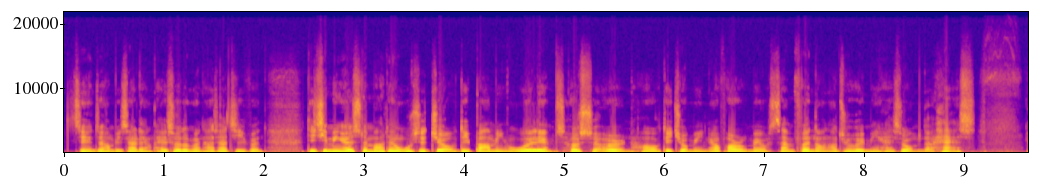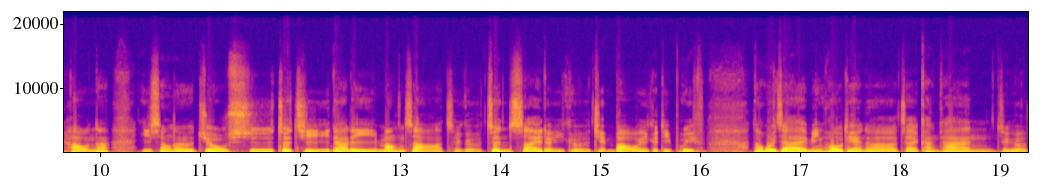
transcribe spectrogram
今天这场比赛两台车都没有拿下积分。第七名 Aston Martin 五十九，第八名 Williams 二十二，然后第九名 Alfaro 没有三分哦，然后最后一名还是我们的 Haas。好，那以上呢就是这集意大利 Monza 这个正赛的一个简报，一个 debrief。那会在明后天呢再看看这个。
